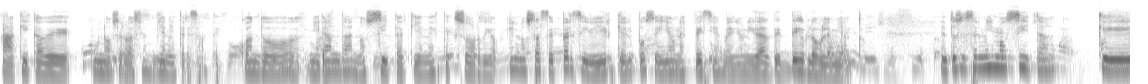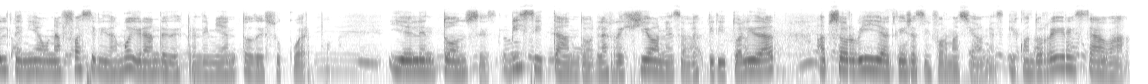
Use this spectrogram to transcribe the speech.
Aquí cabe una observación bien interesante. Cuando Miranda nos cita aquí en este exordio, él nos hace percibir que él poseía una especie de mediunidad de desdoblamiento. Entonces él mismo cita que él tenía una facilidad muy grande de desprendimiento de su cuerpo. Y él entonces, visitando las regiones en la espiritualidad, absorbía aquellas informaciones y cuando regresaba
